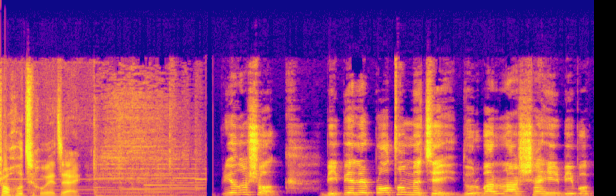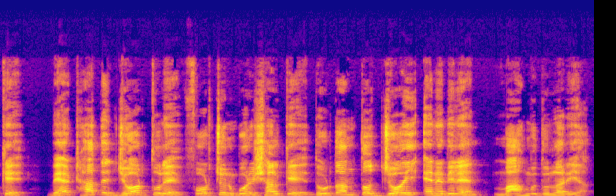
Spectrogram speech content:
সহজ হয়ে যায়। প্রিয় দর্শক বিপিএল এর প্রথম ম্যাচেই দুর্বার রাজশাহীর বিপক্ষে ব্যাট হাতে জ্বর তুলে ফরচুন বরিশালকে দুর্দান্ত জয় এনে দিলেন মাহমুদুল্লাহ রিয়াদ।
